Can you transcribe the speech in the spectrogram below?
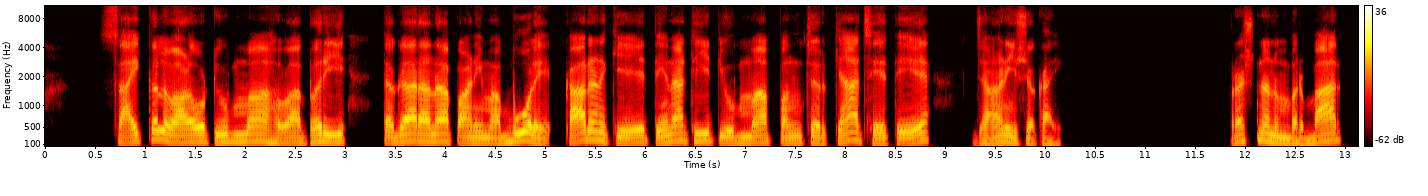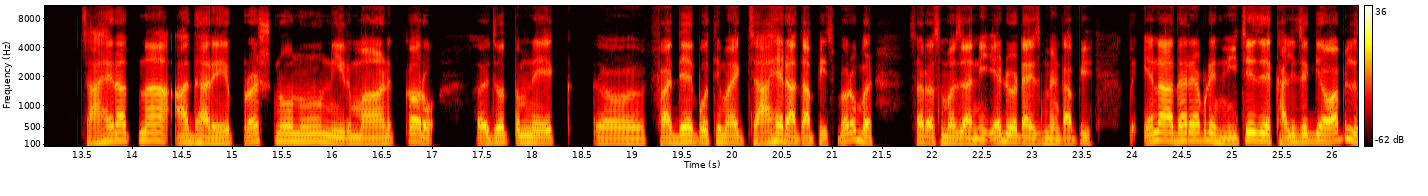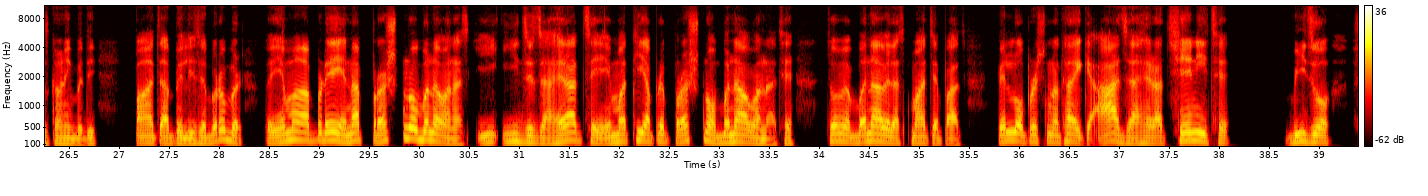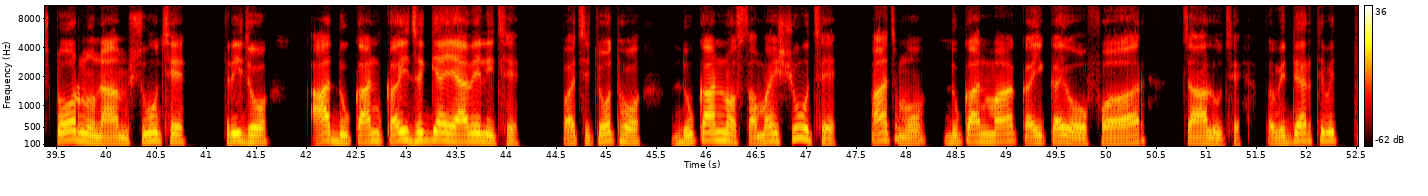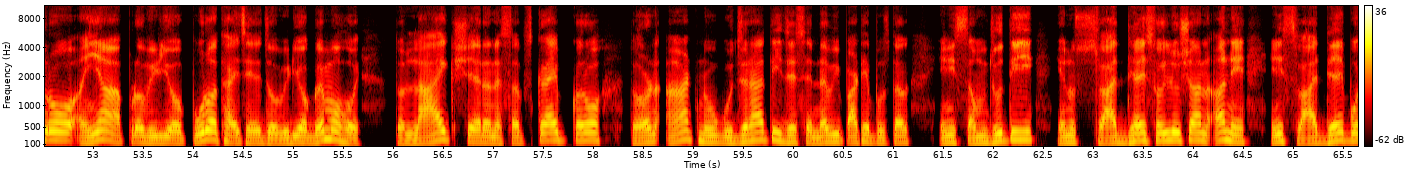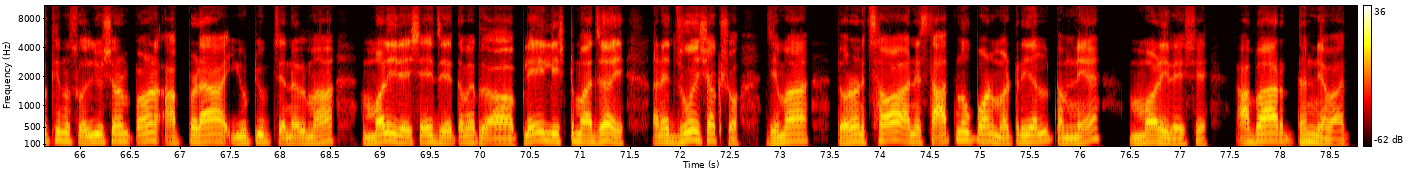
સાયકલવાળો ટ્યુબમાં હવા ભરી તગારાના પાણીમાં બોળે કારણ કે તેનાથી ટ્યુબમાં પંક્ચર ક્યાં છે તે જાણી શકાય. પ્રશ્ન નંબર બાર જાહેરાતના આધારે પ્રશ્નોનું નિર્માણ કરો. હવે જો તમને એક સ્વાધ્યાય પોથીમાં એક જાહેરાત આપીશ, બરોબર? સરસ મજાની એડવર્ટાઇઝમેન્ટ આપીશ. તો એના આધારે આપણે નીચે જે ખાલી જગ્યાઓ આપેલી ઘણી બધી, પાંચ આપેલી છે, બરોબર? તો એમાં આપણે એના પ્રશ્નો બનાવવાના છે. એ એ જે જાહેરાત છે એમાંથી આપણે પ્રશ્નો બનાવવાના છે. જો મેં બનાવેલા છે પાંચે પાંચ, પહેલો પ્રશ્ન થાય કે આ જાહેરાત શેની છે? બીજો, સ્ટોરનું નામ શું છે? ત્રીજો આ દુકાન કઈ જગ્યાએ આવેલી છે? પછી ચોથો, દુકાનનો સમય શું છે? પાંચમો, દુકાનમાં કઈ કઈ ઓફર ચાલુ છે? તો વિદ્યાર્થી મિત્રો, અહીંયા આપણો વીડિયો પૂરો થાય છે. જો વીડિયો ગમ્યો હોય તો લાઈક, શેર અને સબસ્ક્રાઈબ કરો. ધોરણ આઠનું ગુજરાતી જે છે નવી પાઠ્યપુસ્તક, એની સમજૂતી, એનું સ્વાધ્યાય સોલ્યુશન અને એની સ્વાધ્યાય પોથીનું સોલ્યુશન પણ આપણા યુટ્યુબ ચેનલમાં મળી રહેશે, જે તમે પ્લે લિસ્ટમાં જઈ અને જોઈ શકશો. જેમાં ધોરણ છ અને સાતનું પણ મટીરિયલ તમને મળી રહેશે. આભાર, ધન્યવાદ.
